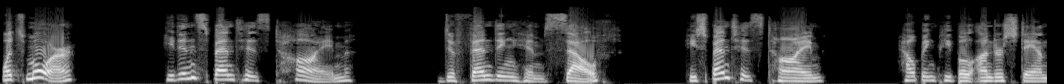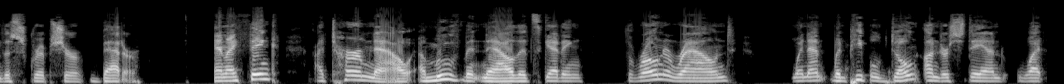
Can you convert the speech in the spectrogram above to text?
What's more, he didn't spend his time defending himself. He spent his time helping people understand the scripture better. And I think a term now, a movement now that's getting thrown around when, when people don't understand what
